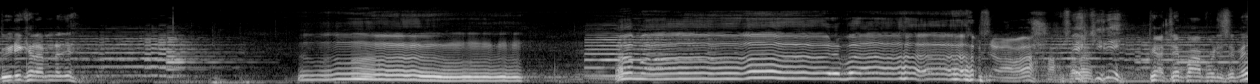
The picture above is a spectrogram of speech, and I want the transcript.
বিড়ি খেলাম না যে? আমার বাপ। পেটে পা পড়েছে বে।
